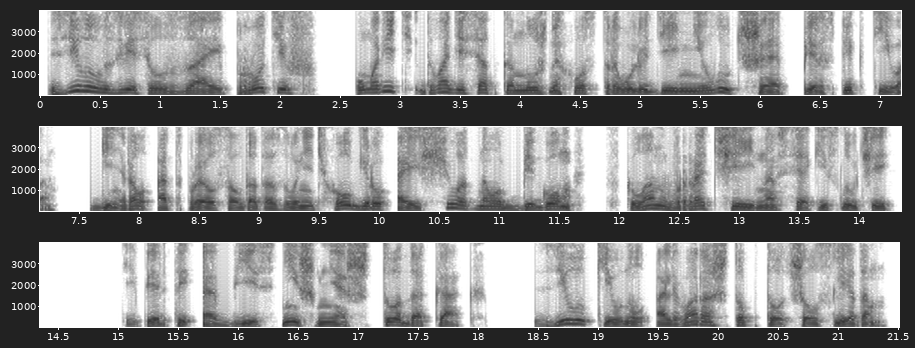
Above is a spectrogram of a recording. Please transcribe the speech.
Зилу взвесил за и против. Уморить два десятка нужных острову людей не лучшая перспектива. Генерал отправил солдата звонить Холгеру, а еще одного бегом в клан врачей на всякий случай. «Теперь ты объяснишь мне, что да как». Зилу кивнул Альвара, чтоб тот шел следом.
